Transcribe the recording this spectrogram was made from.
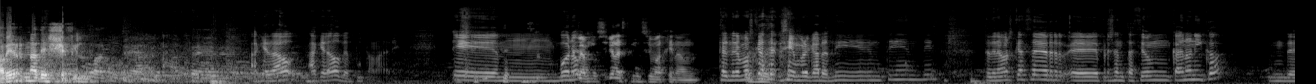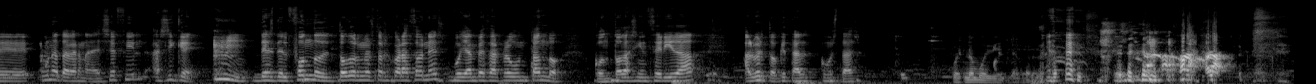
Taberna de Sheffield. Ha quedado, ha quedado de puta madre. Eh, bueno, La música la estamos imaginando. tendremos que hacer. Siempre, claro. tin, tin, tin. Tendremos que hacer eh, presentación canónica de una taberna de Sheffield. Así que, desde el fondo de todos nuestros corazones, voy a empezar preguntando con toda sinceridad. Alberto, ¿qué tal? ¿Cómo estás? Pues no muy bien, la verdad.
